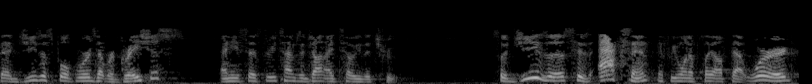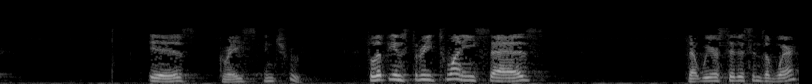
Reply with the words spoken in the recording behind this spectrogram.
that Jesus spoke words that were gracious, and he says three times in John, I tell you the truth. So Jesus, his accent, if we want to play off that word, is grace and truth. Philippians 3:20 says that we are citizens of where?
